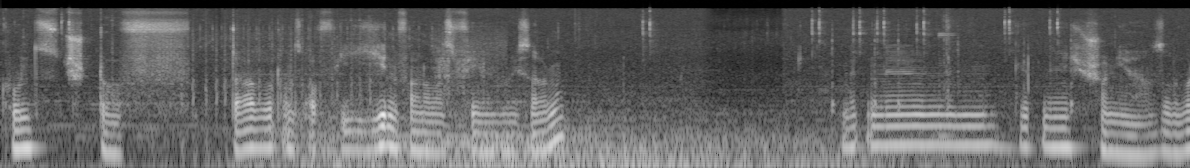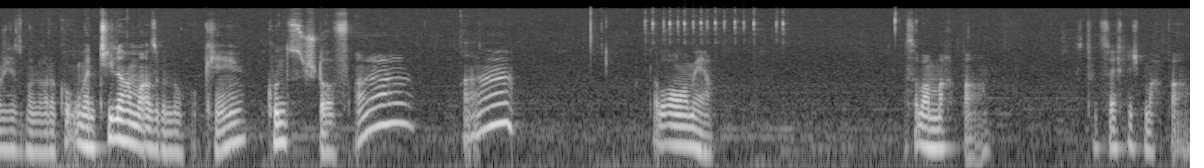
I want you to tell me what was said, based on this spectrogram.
Kunststoff. Da wird uns auf jeden Fall noch was fehlen, würde ich sagen. Mitnehmen geht nicht. Schon ja. So, dann wollte ich jetzt mal gerade gucken. Ventile haben wir also genug. Okay. Kunststoff. Ah. Ah. Da brauchen wir mehr. Ist aber machbar. Ist tatsächlich machbar.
